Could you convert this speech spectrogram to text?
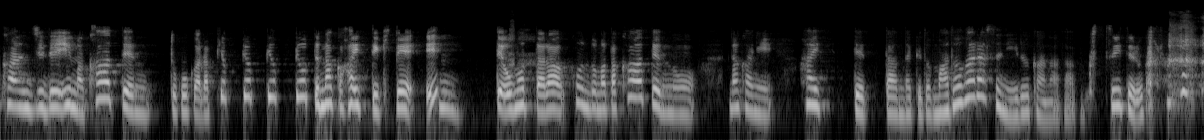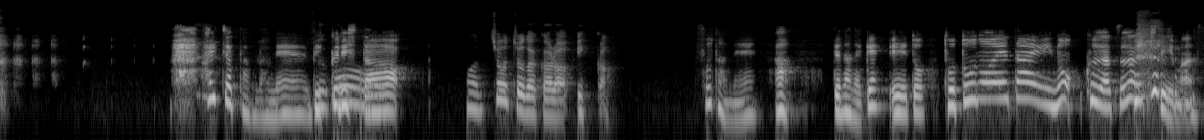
感じで、今カーテンとこからぴょっぴょっぴょっぴょって中入ってきて、え？っうん。て思ったら、今度またカーテンの中に入ってったんだけど、窓ガラスにいるかな？多分くっついてるから。入っちゃったんだね。びっくりし。た。まあ、蝶々だからいっか。そうだね。あ、で、なんだっけ？えっと、整えたいの9月が来ています。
